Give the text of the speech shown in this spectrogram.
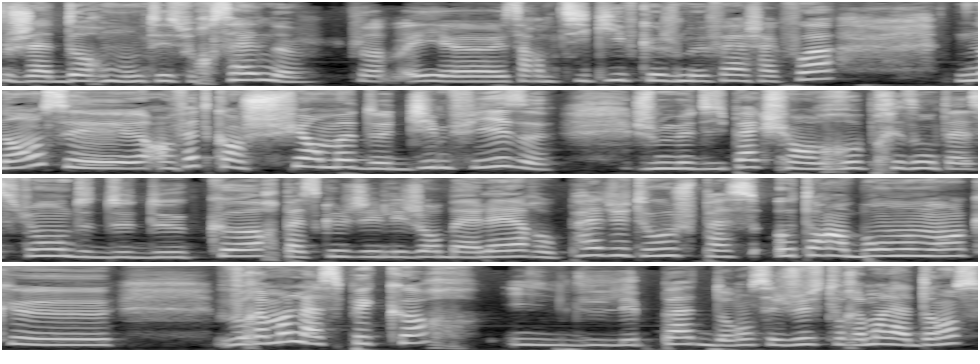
J'adore monter sur scène et euh, c'est un petit kiff que je me fais à chaque fois. Non, c'est en fait quand je suis en mode gym fizz, je me dis pas que je suis en représentation de, de, de corps parce que j'ai les jambes à l'air ou pas du tout. Je passe autant un bon moment que vraiment l'aspect corps il est pas dedans, c'est juste vraiment la danse.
